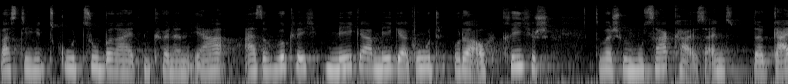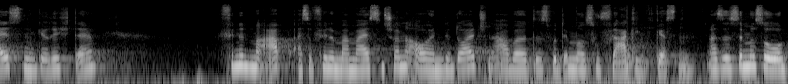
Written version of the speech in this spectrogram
was die gut zubereiten können. Ja, also wirklich mega, mega gut. Oder auch griechisch, zum Beispiel Moussaka ist eines der geilsten Gerichte. Findet man ab, also findet man meistens schon auch in den Deutschen, aber das wird immer Souflaki gegessen. Also es ist immer so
